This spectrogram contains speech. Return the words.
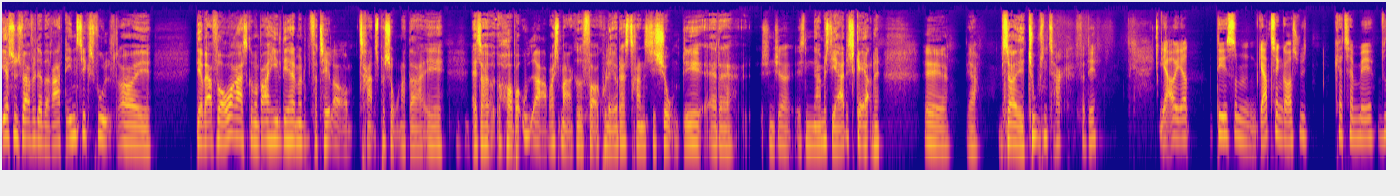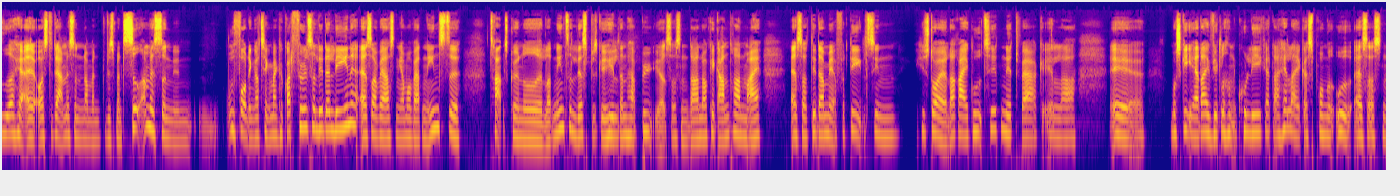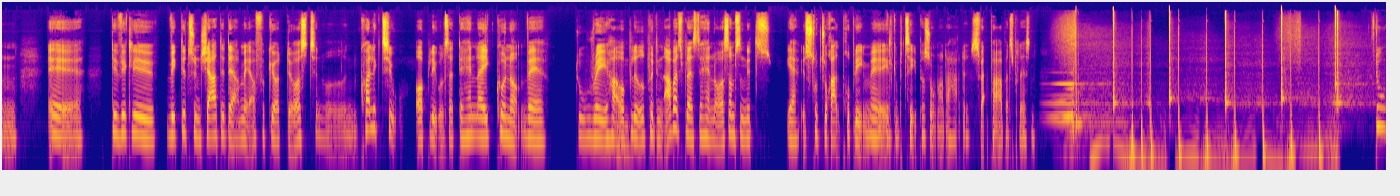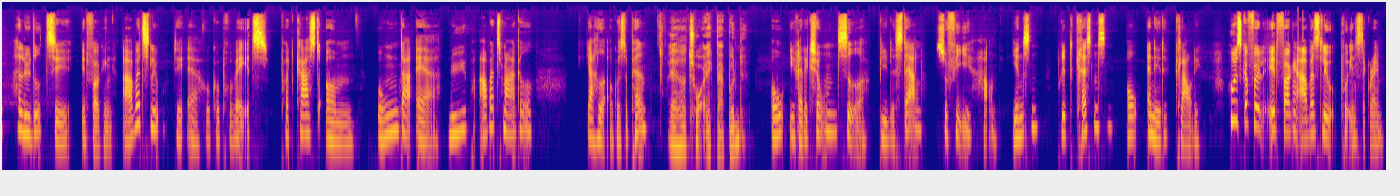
Jeg synes i hvert fald, det har været ret indsigtsfuldt, og øh, det har i hvert fald overrasket mig bare hele det her med, at du fortæller om transpersoner, der øh, mm-hmm. altså hopper ud af arbejdsmarkedet for at kunne lave deres transition. Det er da, synes jeg, sådan nærmest hjerteskærende. Øh, ja. Så øh, tusind tak for det. Ja, og jeg det, som jeg tænker også, vi kan tage med videre her, er også det der med, sådan, når man, hvis man sidder med sådan en udfordring og tænker, man kan godt føle sig lidt alene, altså at være sådan, jeg må være den eneste transkønnede, eller den eneste lesbiske i hele den her by, altså sådan, der er nok ikke andre end mig. Altså det der med at fordele sin historie, eller række ud til et netværk, eller øh, måske er der i virkeligheden kollegaer, der heller ikke er sprunget ud, altså sådan, øh, det er virkelig vigtigt, synes jeg, det der med at få gjort det også til noget, en kollektiv oplevelse. At det handler ikke kun om, hvad du, Ray, har mm. oplevet på din arbejdsplads. Det handler også om sådan et, ja, et strukturelt problem med LGBT-personer, der har det svært på arbejdspladsen. Du har lyttet til Et fucking arbejdsliv. Det er HK Privats podcast om unge, der er nye på arbejdsmarkedet. Jeg hedder Augusta Palm, Og jeg hedder Thor Ekberg Bunde. og i redaktionen sidder Bille Stærl, Sofie Havn Jensen, Britt Christensen og Annette Claudi. Husk at følge et fucking arbejdsliv på Instagram.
